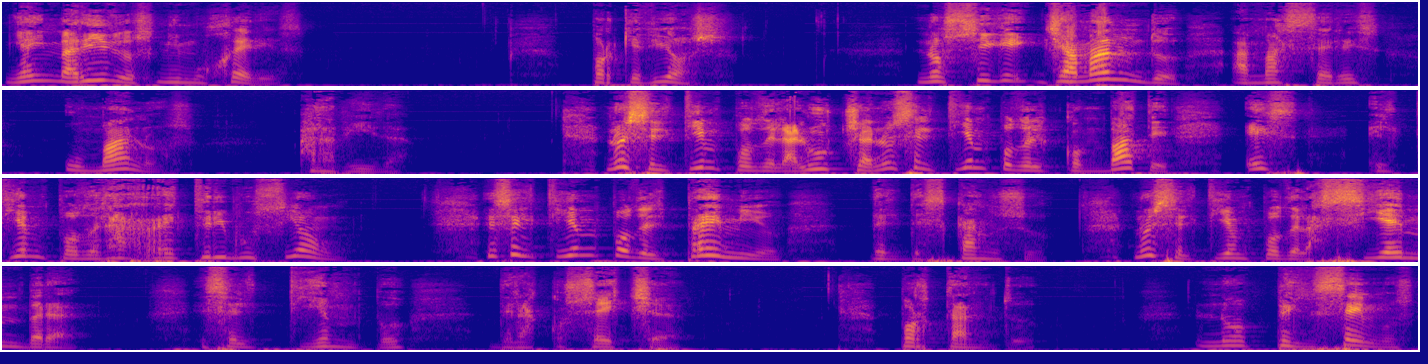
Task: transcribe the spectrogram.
ni hay maridos ni mujeres, porque Dios nos sigue llamando a más seres humanos a la vida. No es el tiempo de la lucha, no es el tiempo del combate, es el tiempo de la retribución, es el tiempo del premio, del descanso, no es el tiempo de la siembra, es el tiempo de la cosecha. Por tanto, no pensemos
